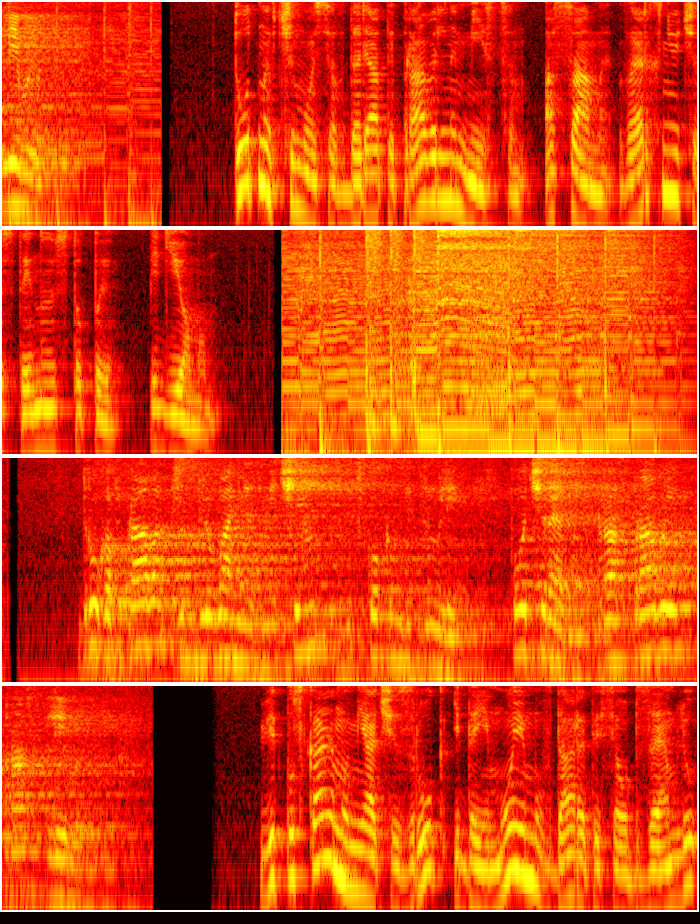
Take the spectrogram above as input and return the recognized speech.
лівою. Тут ми вчимося вдаряти правильним місцем, а саме верхньою частиною стопи підйомом. Друга вправа жонглювання з м'ячем з відскоком від землі. Поочередно раз правою, раз лівою. Відпускаємо м'яч із рук і даємо йому вдаритися об землю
